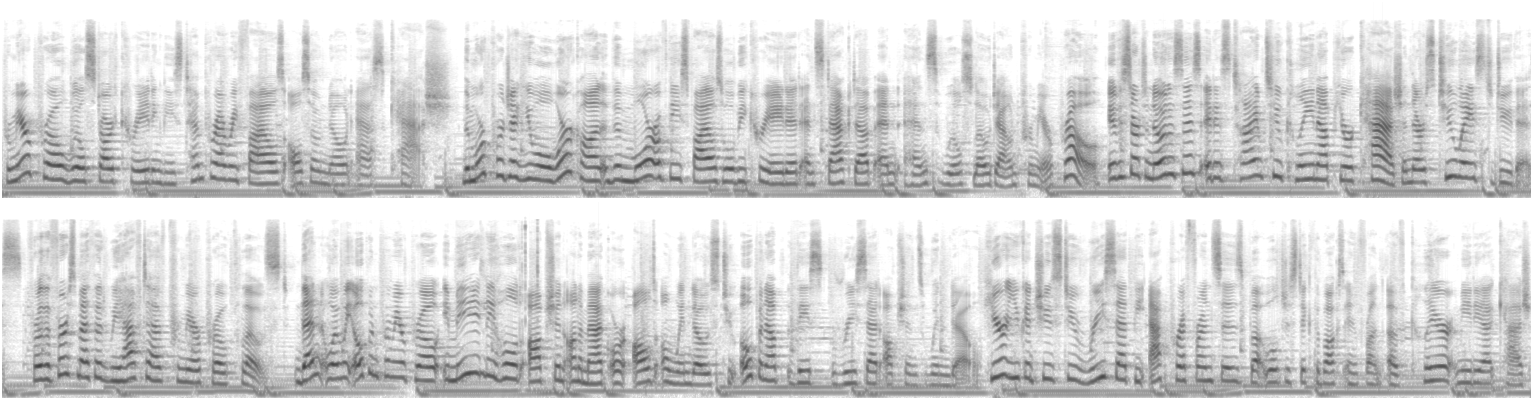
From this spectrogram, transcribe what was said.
Premiere Pro will start creating these temporary files, also known as cache. The more project you will work work on, the more of these files will be created and stacked up and hence will slow down Premiere Pro. If you start to notice this, it is time to clean up your cache and there's two ways to do this. For the first method, we have to have Premiere Pro closed. Then when we open Premiere Pro, immediately hold Option on a Mac or Alt on Windows to open up this Reset Options window. Here you can choose to reset the app preferences, but we'll just stick the box in front of Clear Media Cache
